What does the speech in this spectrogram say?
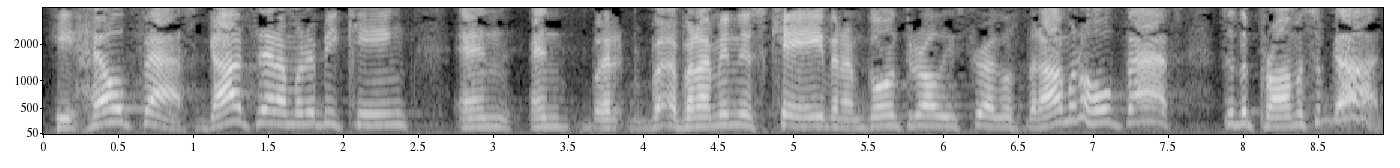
He held fast. God said, I'm going to be king and, and, but, but, but I'm in this cave and I'm going through all these struggles, but I'm going to hold fast to the promise of God.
